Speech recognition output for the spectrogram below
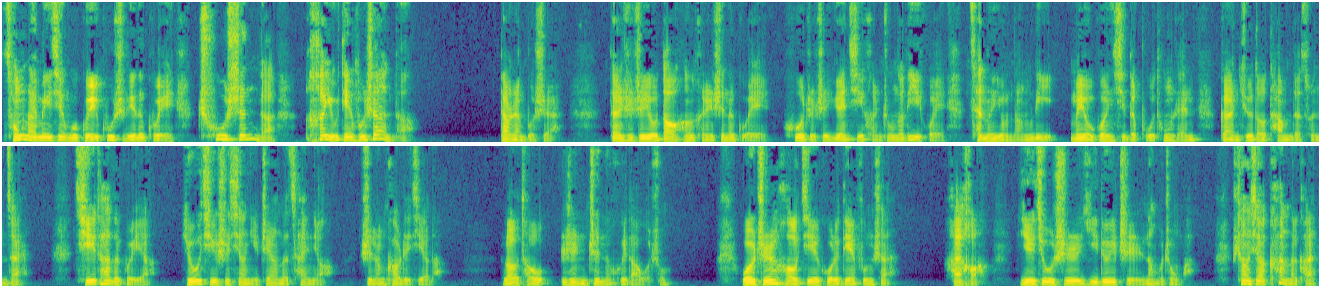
从来没见过鬼故事里的鬼出身的还有电风扇呢。当然不是。”但是，只有道行很深的鬼，或者是怨气很重的厉鬼，才能有能力没有关系的普通人感觉到他们的存在。其他的鬼呀，尤其是像你这样的菜鸟，只能靠这些了。”老头认真的回答我说。我只好接过了电风扇，还好，也就是一堆纸那么重吧。上下看了看，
